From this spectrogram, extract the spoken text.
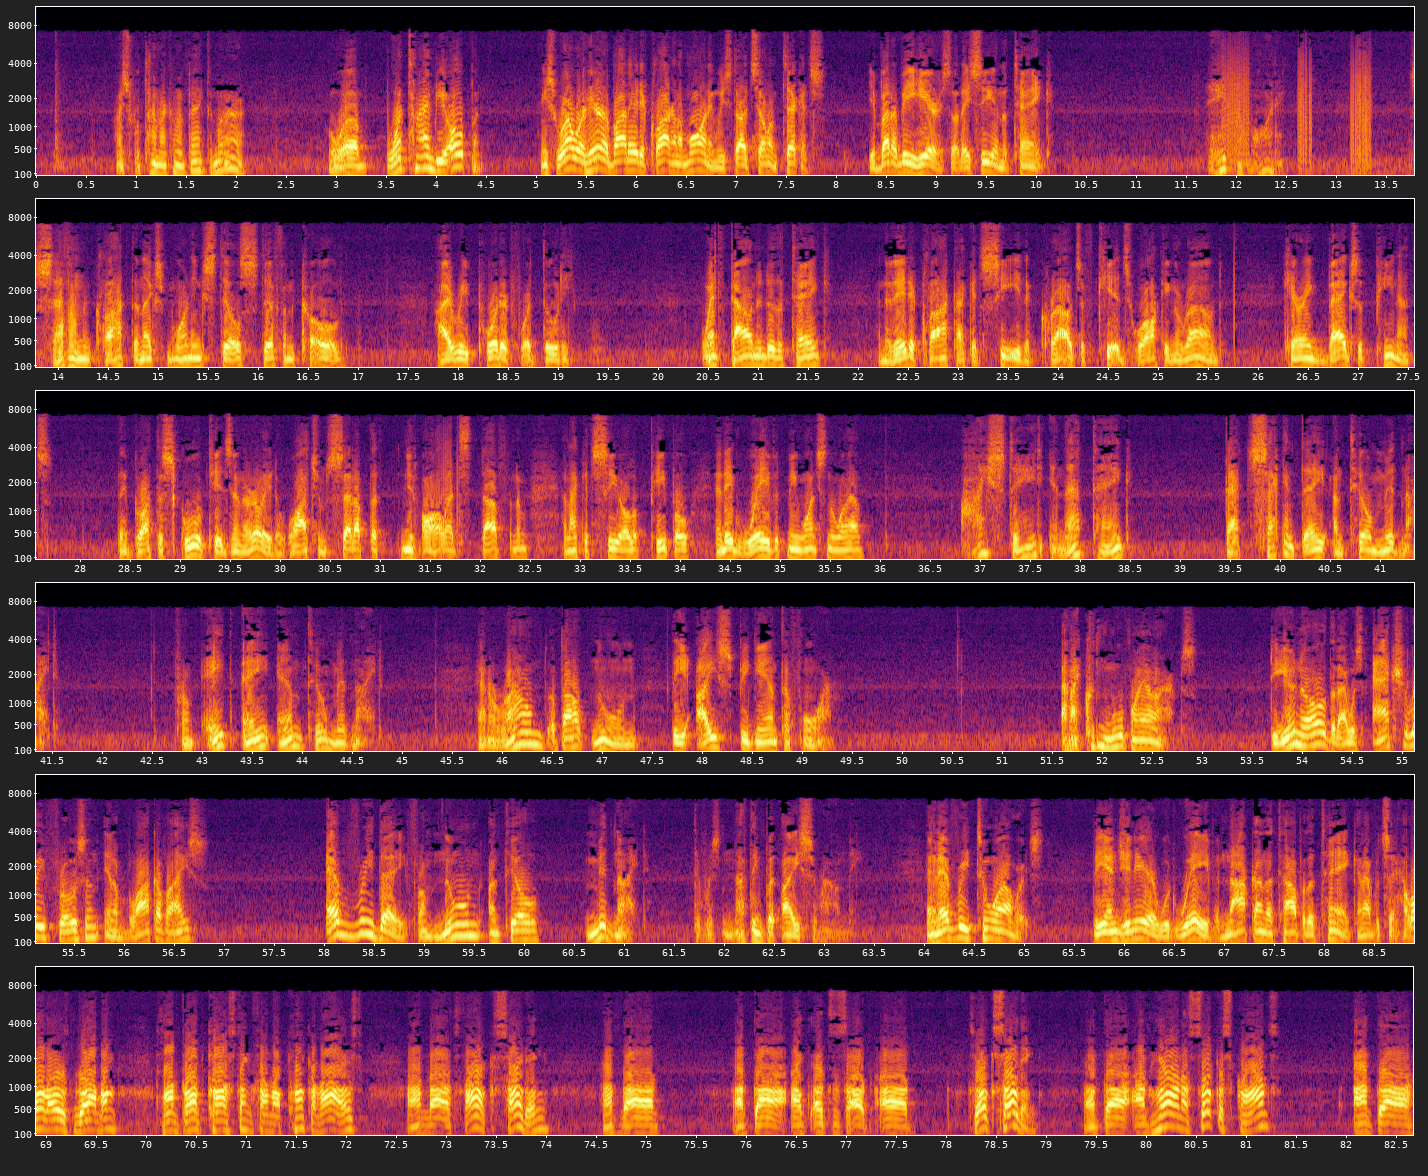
I said, What time I coming back tomorrow? Well, uh, what time do you open? He said, Well, we're here about 8 o'clock in the morning. We start selling tickets. You better be here so they see you in the tank. 8 in the morning. Seven o'clock the next morning, still stiff and cold. I reported for duty. Went down into the tank, and at eight o'clock I could see the crowds of kids walking around, carrying bags of peanuts. They brought the school kids in early to watch them set up the, you know, all that stuff, and, and I could see all the people, and they'd wave at me once in a while. I stayed in that tank that second day until midnight. From 8 a.m. till midnight. And around about noon, the ice began to form. And I couldn't move my arms. Do you know that I was actually frozen in a block of ice? Every day from noon until midnight, there was nothing but ice around me. And every two hours, the engineer would wave and knock on the top of the tank, and I would say, Hello, ladies and gentlemen. I'm broadcasting from a tank of ice, and uh, it's very exciting. And, uh, and uh, it's, uh, uh, it's very exciting. And uh, I'm here on a circus grounds, and uh,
